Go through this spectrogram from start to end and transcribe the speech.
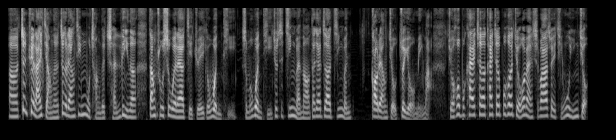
呃，正确来讲呢，这个良金牧场的成立呢，当初是为了要解决一个问题，什么问题？就是金门哦，大家知道金门。高粱酒最有名嘛，酒后不开车，开车不喝酒，未满十八岁请勿饮酒。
